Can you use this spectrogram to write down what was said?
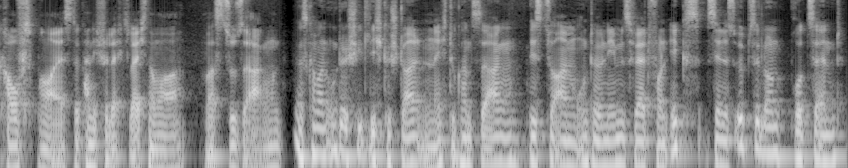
Kaufspreis. Da kann ich vielleicht gleich nochmal was zu sagen. Das kann man unterschiedlich gestalten. Nicht? Du kannst sagen, bis zu einem Unternehmenswert von X sind es Y Prozent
